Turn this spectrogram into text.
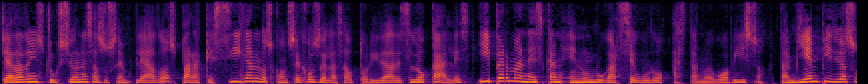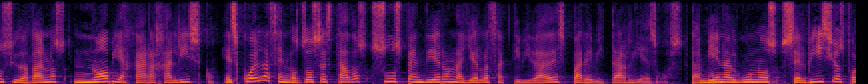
que ha dado instrucciones a sus empleados para que sigan los consejos de las autoridades locales y permanezcan en un lugar seguro hasta nuevo aviso. También pidió a sus ciudadanos no viajar a Jalisco. Escuelas en los dos estados suspendieron ayer las actividades para evitar riesgos. También algunos servicios fueron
